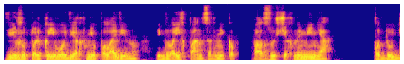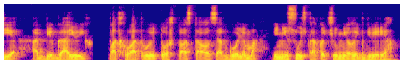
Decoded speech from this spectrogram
Вижу только его верхнюю половину и двоих панцирников, ползущих на меня. По дуге оббегаю их, подхватываю то, что осталось от голема, и несусь, как очумелый, к дверям.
